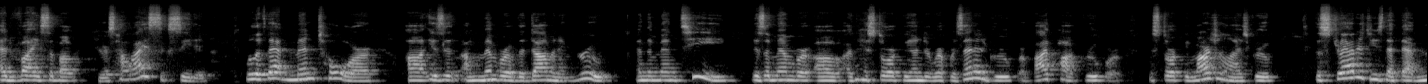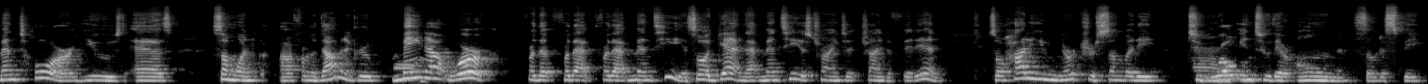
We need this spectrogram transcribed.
advice about here's how I succeeded. Well, if that mentor uh, is a member of the dominant group and the mentee is a member of a historically underrepresented group or BIPOC group or historically marginalized group, the strategies that that mentor used as someone uh, from the dominant group may not work for that for that for that mentee. And so again, that mentee is trying to trying to fit in. So how do you nurture somebody to mm. grow into their own, so to speak,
